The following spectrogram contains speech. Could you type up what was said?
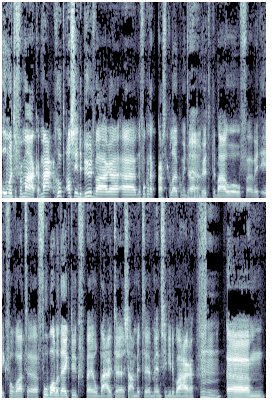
om het te vermaken. Maar goed, als ze in de buurt waren, uh, dan vond ik het ook hartstikke leuk om inderdaad ja. een hut te bouwen of uh, weet ik veel wat. Uh, voetballen deed ik natuurlijk veel buiten, samen met mensen die er waren. Mm -hmm. um,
